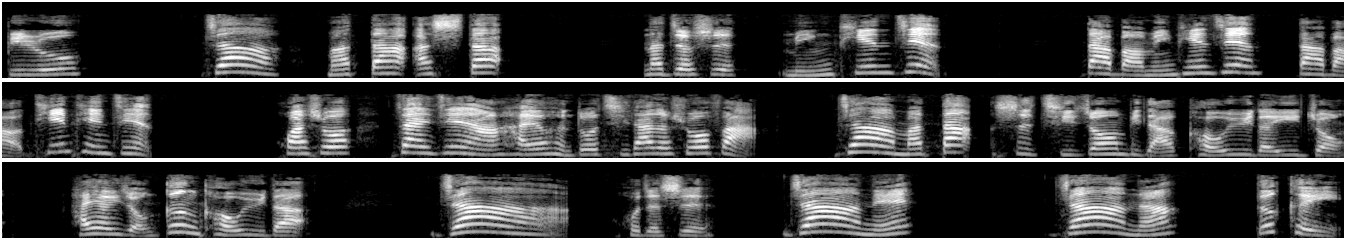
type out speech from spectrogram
比如じゃまた明日，那就是明天见。大宝明天见，大宝天天见。话说再见啊，还有很多其他的说法。じゃまた是其中比较口语的一种，还有一种更口语的じゃ或者是じゃね、じゃな都可以。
